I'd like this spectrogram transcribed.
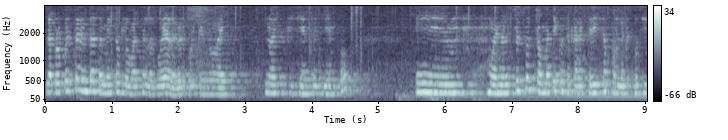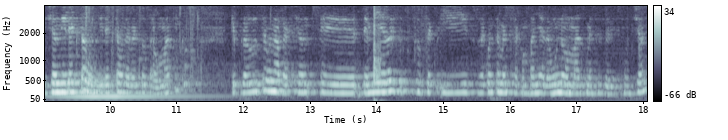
La propuesta de un tratamiento global se las voy a deber porque no hay, no hay suficiente tiempo. Em, bueno, el estrés postraumático se caracteriza por la exposición directa o indirecta a un evento traumático que produce una reacción eh, de miedo y, y, subsecuentemente se acompaña de uno o más meses de disfunción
